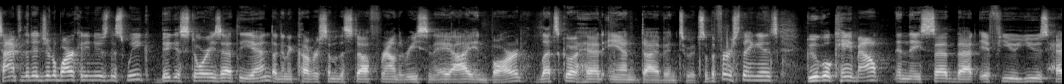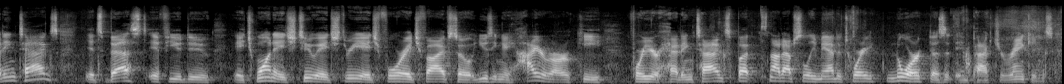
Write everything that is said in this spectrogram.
Time for the digital marketing news this week. Biggest stories at the end. I'm going to cover some of the stuff around the recent AI in Bard. Let's go ahead and dive into it. So, the first thing is Google came out and they said that if you use heading tags, it's best if you do H1, H2, H3, H4, H5. So, using a hierarchy for your heading tags, but it's not absolutely mandatory, nor does it impact your rankings.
